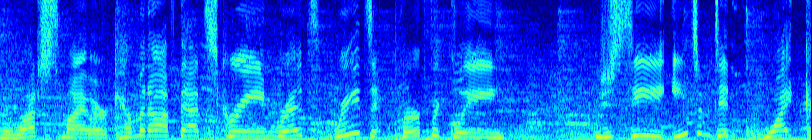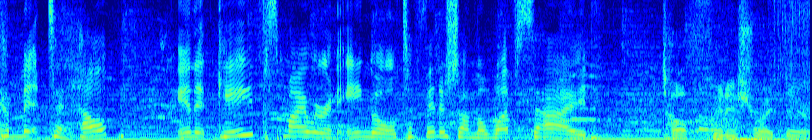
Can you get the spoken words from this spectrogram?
And watch Smiler coming off that screen, reads, reads it perfectly. You see, Ejim didn't quite commit to help, and it gave Smiler an angle to finish on the left side. Tough finish right there.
